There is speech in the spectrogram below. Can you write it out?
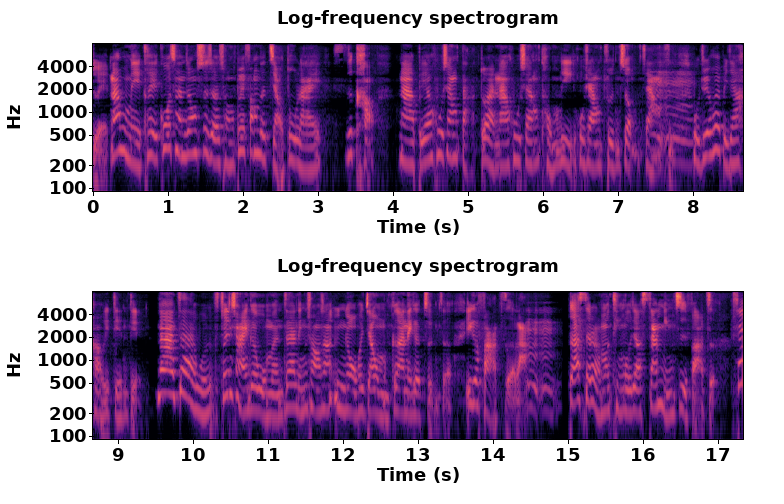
对，那我们也可以过程中试着从对方的角度来思考，那不要互相打断，那互相同理、互相尊重，这样子，我觉得会比较好一点点。那再来，我分享一个我们在临床上运用，我会教我们个案的一个准则、一个法则啦。嗯嗯，大家 Sarah 有没有听过叫三明治法则？三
